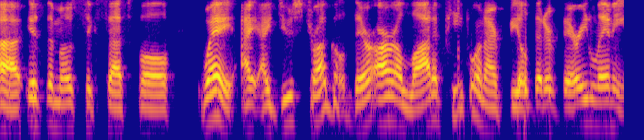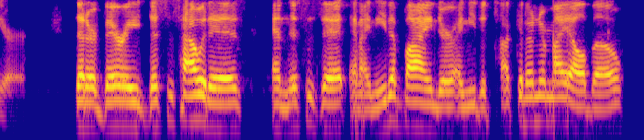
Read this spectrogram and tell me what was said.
uh, is the most successful way. I, I do struggle. There are a lot of people in our field that are very linear that are very, this is how it is, and this is it, and I need a binder. I need to tuck it under my elbow.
